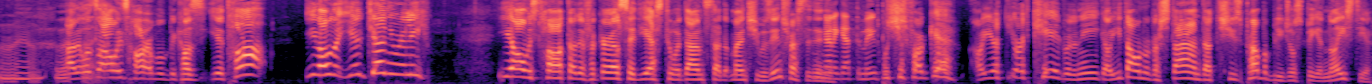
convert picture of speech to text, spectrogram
around. And it was always horrible because you thought, you know, that you genuinely, you always thought that if a girl said yes to a dance, that it meant she was interested You're in gonna you. get the mooch. But you forget, oh, you're, you're a kid with an ego. You don't understand that she's probably just being nice to you.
